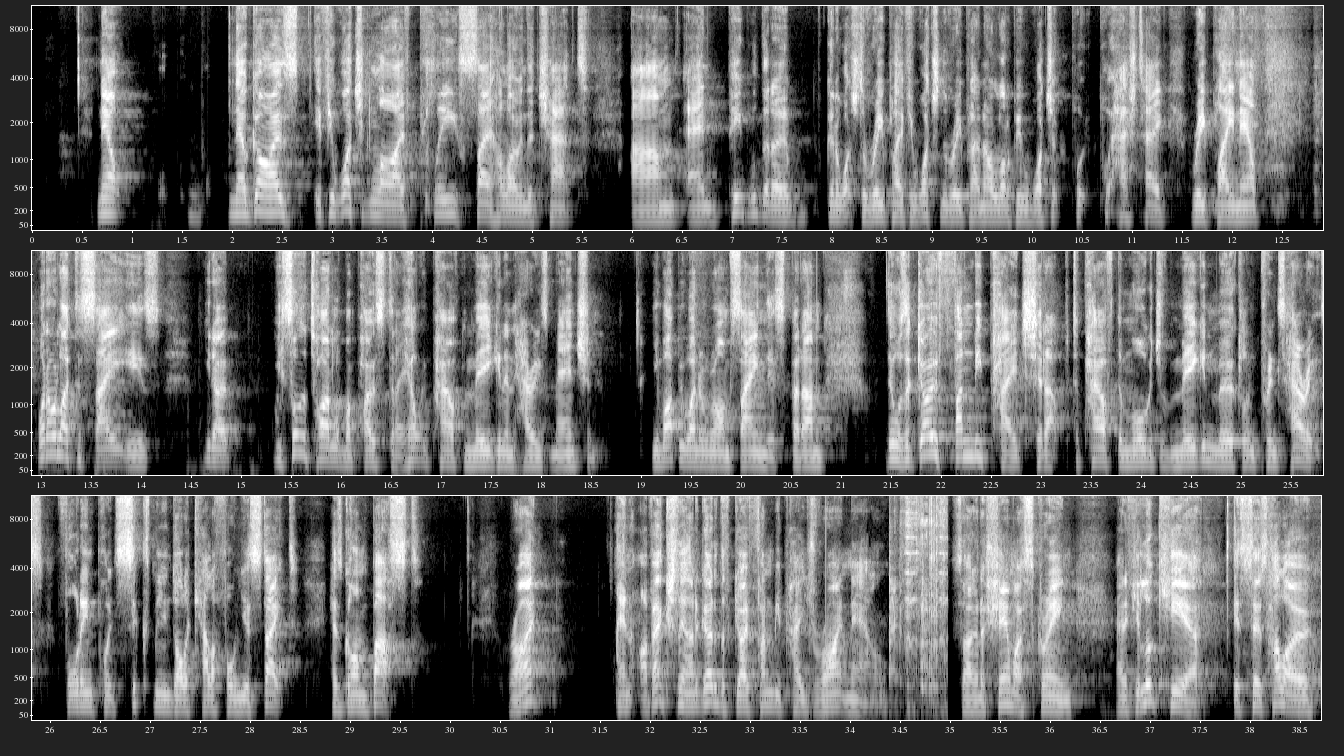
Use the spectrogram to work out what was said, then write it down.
Now, now, guys, if you're watching live, please say hello in the chat. Um, and people that are going to watch the replay, if you're watching the replay, I know a lot of people watch it. Put, put hashtag replay now. What I would like to say is, you know, you saw the title of my post today. Help me pay off Meghan and Harry's mansion. You might be wondering why I'm saying this, but um, there was a GoFundMe page set up to pay off the mortgage of Meghan Markle and Prince Harry's $14.6 million California estate has gone bust, right? And I've actually, I'm going to go to the GoFundMe page right now. So I'm going to share my screen. And if you look here, it says, Hello,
